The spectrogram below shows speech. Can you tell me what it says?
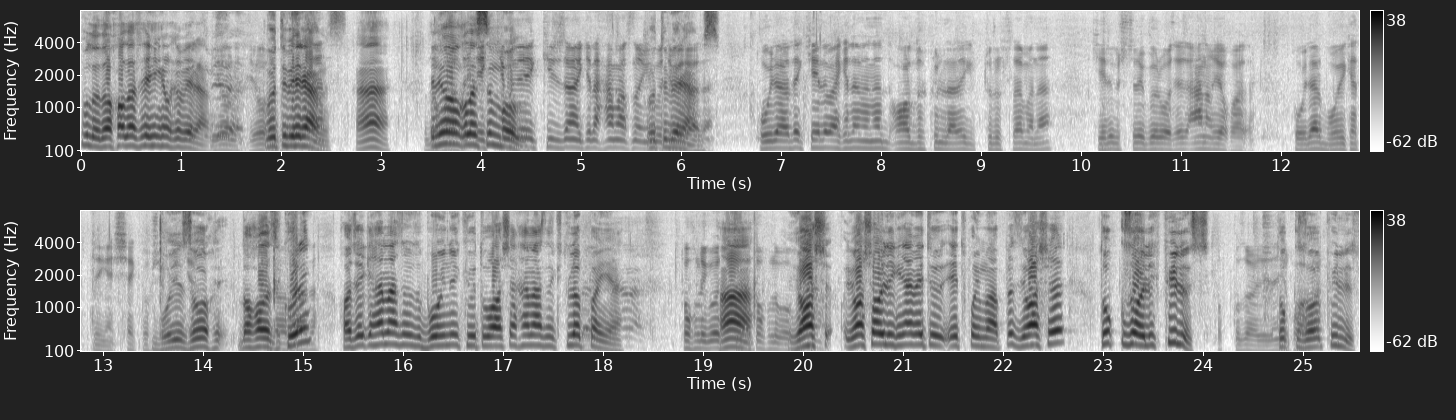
puli, xudo xolasa yengil qilib beramiz. O'tib beramiz. Ha. Telefon qilsin bo'ldi. 200 dan akalar hammasini O'tib beramiz. Qo'ylarda kelib akalar mana ordiq kunlari kelib turibsizlar mana kelib ustida ko'rib olsangiz aniq yoqadi qo'ylar bo'yi katta ekan shakka o'xshab Bo'yi zo'r. Xolasa ko'ring. Hoji aka hammasini o'zi bo'yni, ko'ti, boshi hammasini kutlab qo'ygan. to'qliga o'tib to'qli bo'lib Yosh yosh oyligini ham aytib qo'ymayapmiz. Yoshi 9 oylik plyus. 9 oydan 9 oy plyus.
